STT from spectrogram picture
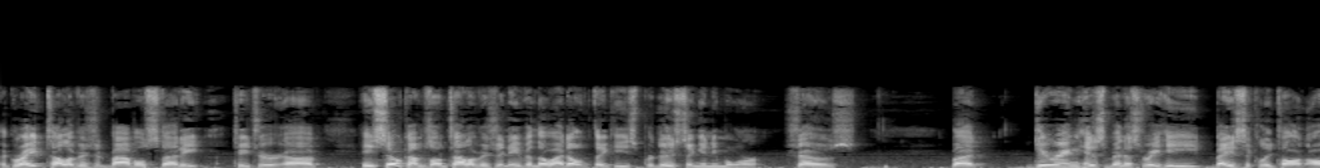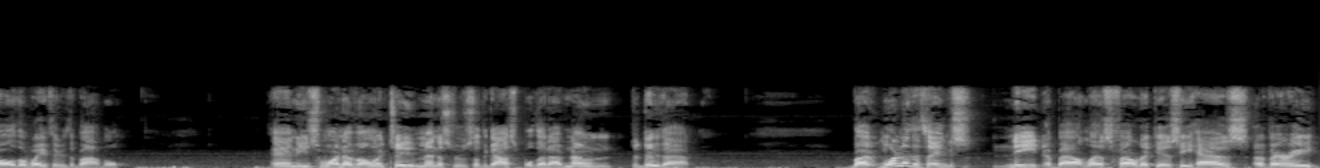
a great television Bible study teacher. Uh, he still comes on television, even though I don't think he's producing any more shows. But during his ministry, he basically taught all the way through the Bible and he's one of only two ministers of the gospel that I've known to do that. But one of the things neat about Les Feldick is he has a very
